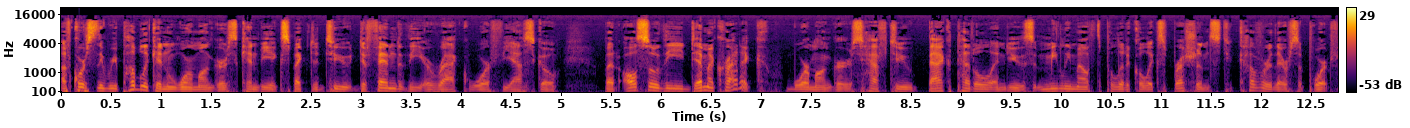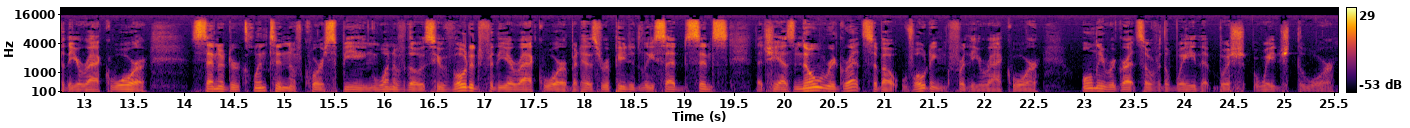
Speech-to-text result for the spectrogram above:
Of course, the Republican warmongers can be expected to defend the Iraq war fiasco, but also the Democratic warmongers have to backpedal and use mealy mouthed political expressions to cover their support for the Iraq war. Senator Clinton, of course, being one of those who voted for the Iraq war, but has repeatedly said since that she has no regrets about voting for the Iraq war, only regrets over the way that Bush waged the war.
